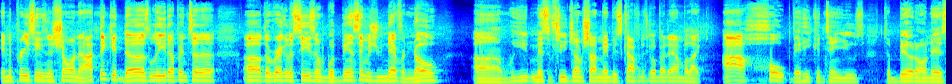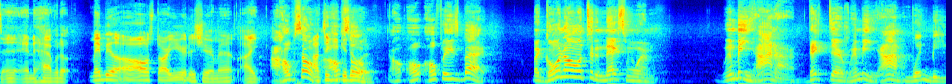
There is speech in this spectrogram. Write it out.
in the preseason showing that. I think it does lead up into the uh, the regular season with Ben Simmons. You never know. Um, he missed a few jump shots. Maybe his confidence go back down. But like, I hope that he continues to build on this and, and have it a, maybe an All Star year this year, man. Like, I hope so. I think he hope can do it. Ho- ho- hopefully he's back. But going on to the next one, Wembanyama, Victor Wembanyama. would be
